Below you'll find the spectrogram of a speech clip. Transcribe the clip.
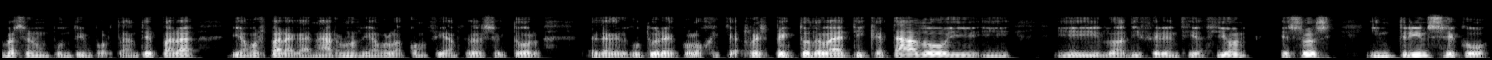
va a ser un punto importante para, digamos, para ganarnos digamos, la confianza del sector de agricultura ecológica. Respecto del etiquetado y, y la diferenciación, eso es intrínseco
